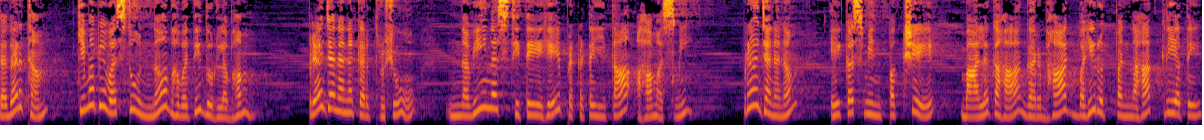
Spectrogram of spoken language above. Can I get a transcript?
तदर्थं किमपि वस्तु न भवति दुर्लभम्। प्रजननकर्तृषु नवीनस्थितेः प्रकटयिता अहमस्मि। प्रजननम् एकस्मिन् पक्षे बालकः गर्भात् बहिरुत्पन्नः क्रियते।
